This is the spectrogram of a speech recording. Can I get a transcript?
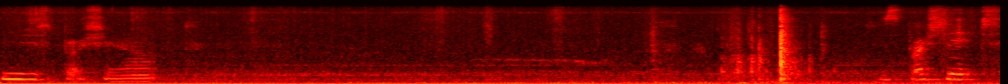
You just brush it out. Brush it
